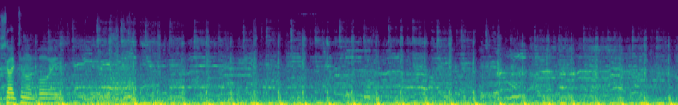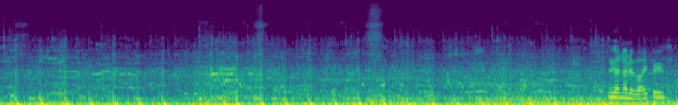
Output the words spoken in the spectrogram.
subscribe to my boys. We got another Viper.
